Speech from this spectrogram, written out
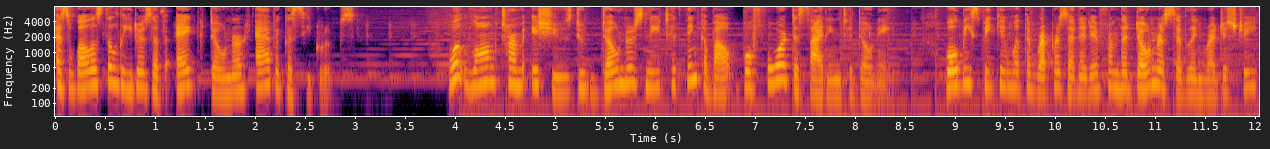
as well as the leaders of egg donor advocacy groups. What long term issues do donors need to think about before deciding to donate? We'll be speaking with a representative from the Donor Sibling Registry,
